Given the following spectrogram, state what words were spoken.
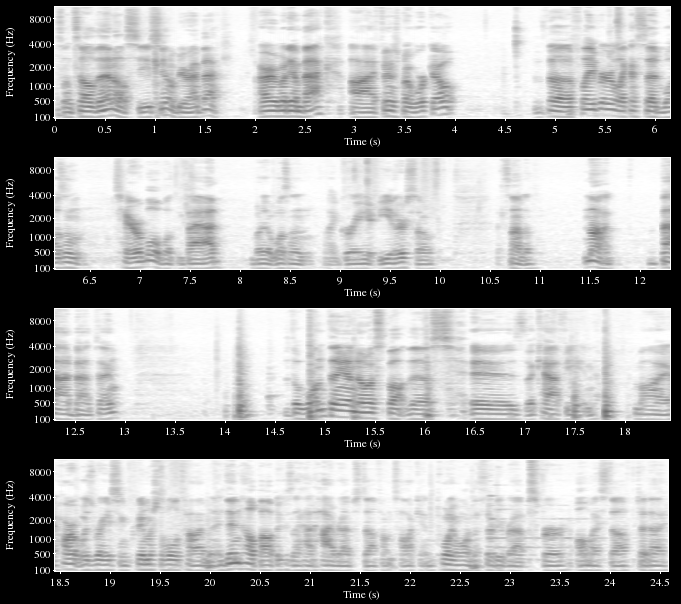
So until then, I'll see you soon. I'll be right back. Alright everybody, I'm back. I finished my workout. The flavor, like I said, wasn't terrible. It wasn't bad, but it wasn't like great either, so it's not a not a bad, bad thing. The one thing I noticed about this is the caffeine. My heart was racing pretty much the whole time, and it didn't help out because I had high rep stuff. I'm talking 21 to 30 reps for all my stuff today.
